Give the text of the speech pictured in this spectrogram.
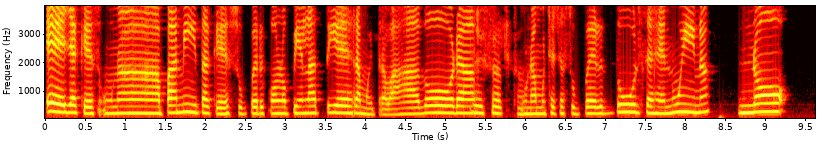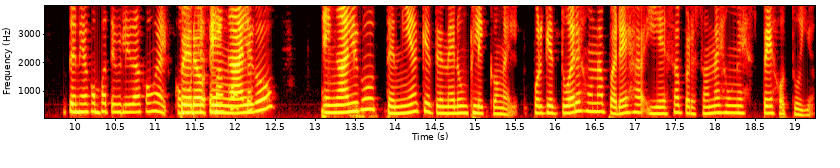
ella, que es una panita, que es súper con los pies en la tierra, muy trabajadora, Exacto. una muchacha súper dulce, genuina, no tenía compatibilidad con él. Con Pero en cosas. algo, en algo tenía que tener un clic con él, porque tú eres una pareja y esa persona es un espejo tuyo.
